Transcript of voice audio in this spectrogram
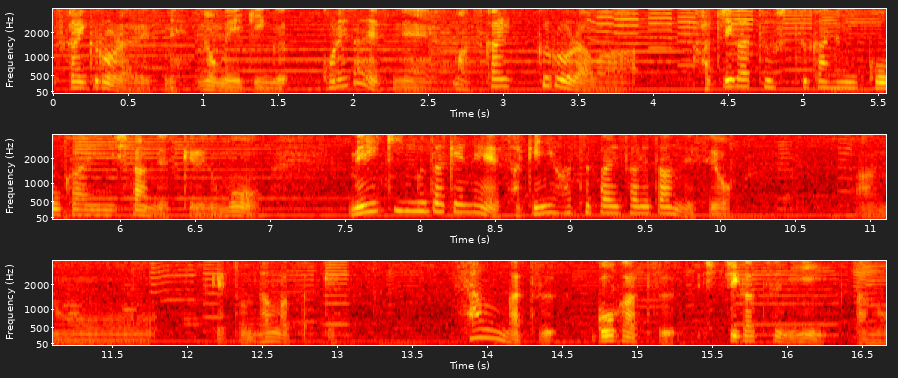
スカイクロラですね、のメイキング。これがですね、まあ、スカイクロラは8月2日に公開したんですけれども、メイキングだけね、先に発売されたんですよ。あの、えっと、何月だっけ ?3 月、5月、7月に、あの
